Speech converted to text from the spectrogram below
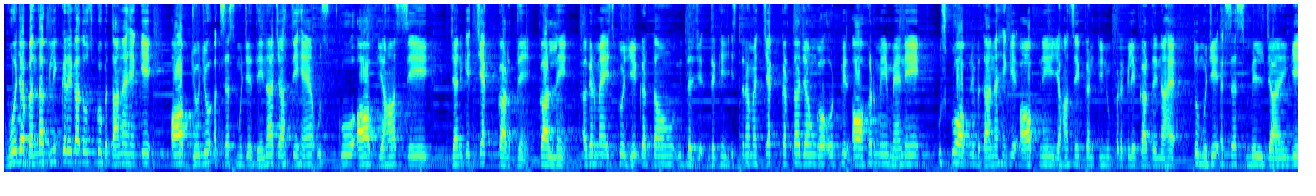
वो जब बंदा क्लिक करेगा तो उसको बताना है कि आप जो जो एक्सेस मुझे देना चाहते हैं, उसको आप यहाँ से यानी कि चेक कर दें, कर लें। अगर मैं इसको ये करता हूँ, इधर देखिए, इस तरह मैं चेक करता जाऊँगा और फिर आखिर में मैंने उसको आपने बताना है कि आपने यहाँ से कंटिन्यू पर क्लिक कर देना है तो मुझे एक्सेस मिल जाएँगे।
